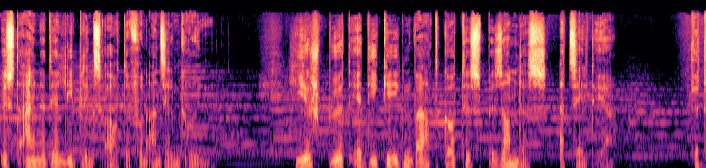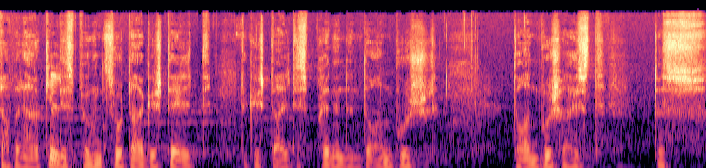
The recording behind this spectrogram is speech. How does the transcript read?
ist einer der Lieblingsorte von Anselm Grün. Hier spürt er die Gegenwart Gottes besonders, erzählt er. Der Tabernakel ist bei uns so dargestellt, der Gestalt des brennenden Dornbusch. Dornbusch heißt das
